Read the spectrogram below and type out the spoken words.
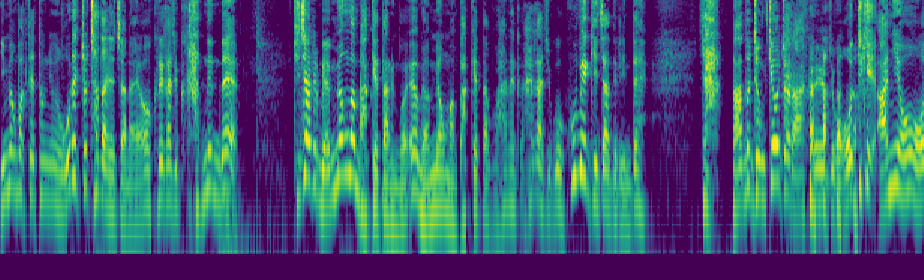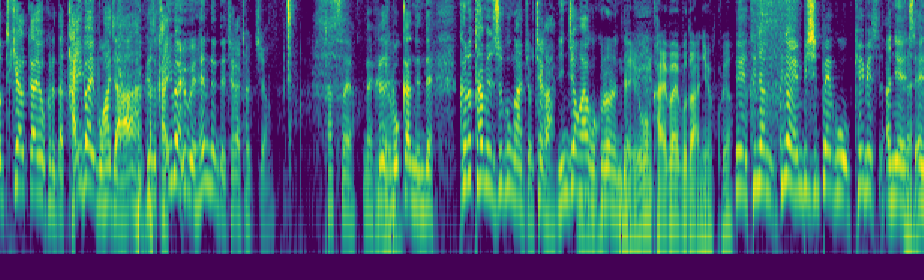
이명박 대통령을 오래 쫓아다녔잖아요. 그래가지고 갔는데 기자를 몇 명만 받겠다는 거예요. 몇 명만 받겠다고 하는 해가지고 후배 기자들인데 야, 나도 좀 껴줘라. 그래가지고, 어떻게, 아니요, 어떻게 할까요? 그러다 가위바위보 하자. 그래서 가위바위보 했는데 제가 졌죠. 갔어요. 네, 그래서 네. 못 갔는데 그렇다면 수긍하죠. 제가 인정하고 음, 그러는데. 네, 요건 가위바위보도 아니었고요. 예, 그냥 그냥 MBC 빼고 KBS 아니 네, 한겨레,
